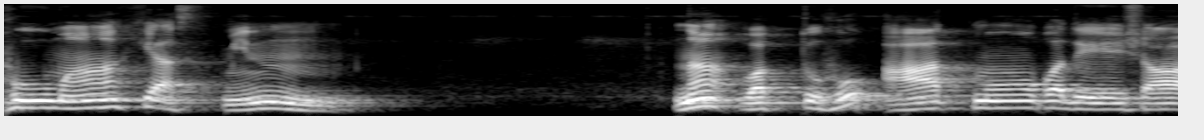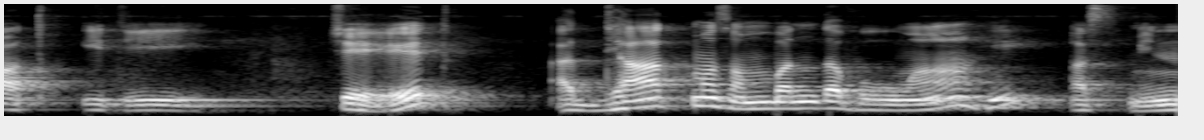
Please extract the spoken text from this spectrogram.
भूमा ह्यस्मिन् न वक्तु आत्मोपदेशात् इति चेत् भूमा हि अस्मिन्।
